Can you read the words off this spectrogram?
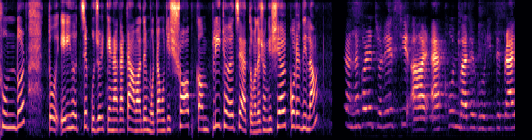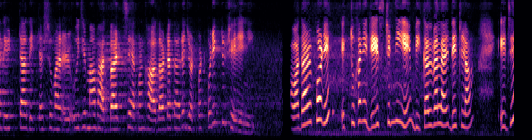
সুন্দর। তো এই হচ্ছে পুজোর কেনাকাটা, আমাদের মোটামুটি সব কমপ্লিট হয়েছে আর তোমাদের সঙ্গে শেয়ার করে দিলাম। রান্নাঘরে চলে এসেছি আর এখন বাজে ঘড়িতে প্রায় দেড়টা, দেড়টার সময়। ওই যে মা ভাত বাড়ছে, এখন খাওয়া দাওয়াটা তাহলে ঝটপট করে একটু সেরে নিই। খাওয়া দাওয়ার পরে একটুখানি রেস্ট নিয়ে বিকালবেলায় দেখলাম, এই যে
